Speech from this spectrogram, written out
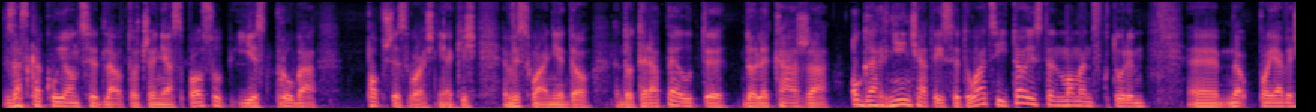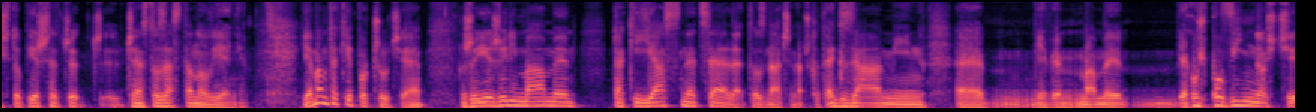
zaskakujący dla otoczenia sposób i jest próba poprzez właśnie jakieś wysłanie do, do terapeuty, do lekarza, ogarnięcia tej sytuacji i to jest ten moment, w którym e, no, pojawia się to pierwsze często zastanowienie. Ja mam takie poczucie, że jeżeli mamy takie jasne cele, to znaczy na przykład egzamin, e, nie wiem, mamy jakąś powinność e,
